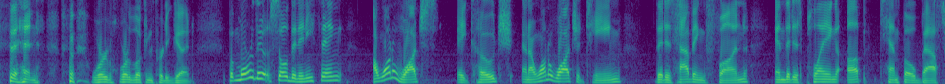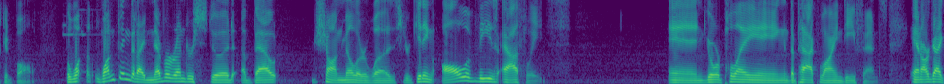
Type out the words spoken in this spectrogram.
then we're we're looking pretty good. But more so than anything, I want to watch a coach and I want to watch a team that is having fun and that is playing up tempo basketball. The one, one thing that I never understood about Sean Miller was you're getting all of these athletes and you're playing the pack line defense. And our guy,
